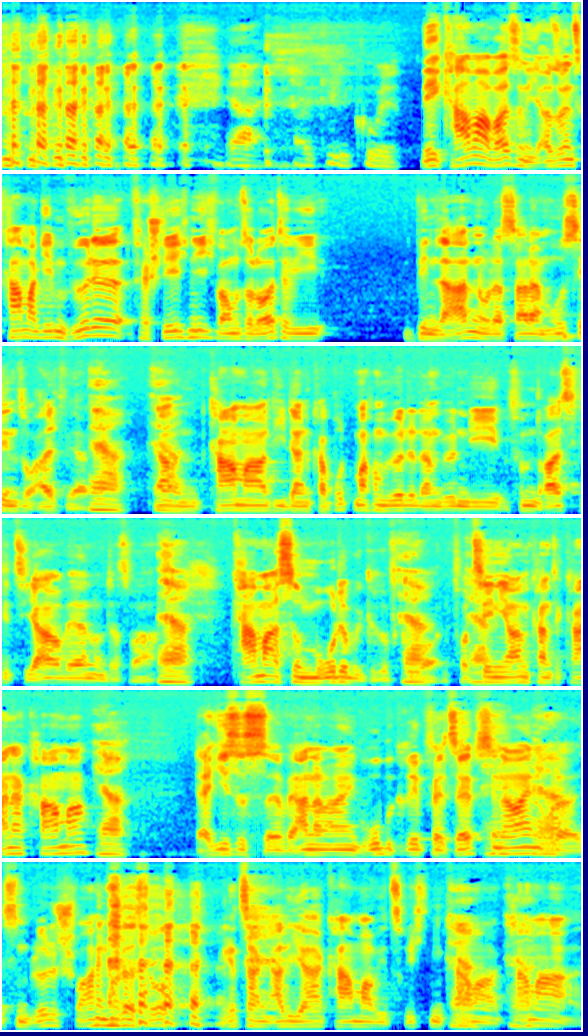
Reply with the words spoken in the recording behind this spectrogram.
ja, okay, cool. Nee, Karma weiß ich nicht. Also wenn es Karma geben würde, verstehe ich nicht, warum so Leute wie Bin Laden oder Saddam Hussein so alt werden. Ja, ja. Und Karma, die dann kaputt machen würde, dann würden die 35, 40 Jahre werden und das war's. Ja. Karma ist so ein Modebegriff Ja, geworden. Vor ja. zehn Jahren kannte keiner Karma. Ja. Da hieß es, äh, wer anderen eine Grube gräbt, fällt selbst hinein ja. oder ist ein blödes Schwein oder so. Jetzt sagen alle, ja, Karma wird's richten. Karma, Ja, Karma,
